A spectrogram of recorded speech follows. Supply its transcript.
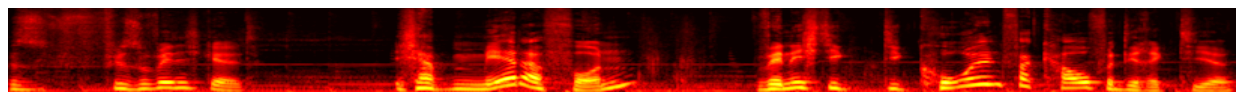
Für, so wenig Geld. Ich habe mehr davon, wenn ich die, die Kohlen verkaufe direkt hier.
